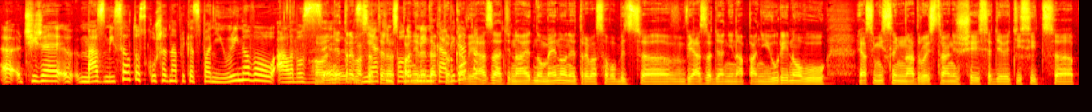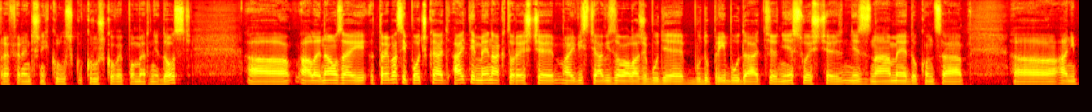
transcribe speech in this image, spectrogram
e, čiže má zmysel to skúšať napríklad s pani Jurinovou alebo s, Ale netreba s sa teraz pani redaktorka kandidátom? viazať na jedno meno, netreba sa vôbec e, viazať ani na pani Jurinovú. Ja si myslím na druhej strane, že 69 tisíc e, preferenčných krúžkov je pomerne dosť. A, ale naozaj treba si počkať. Aj tie mená, ktoré ešte aj vy ste avizovala, že bude, budú pribúdať, nie sú ešte neznáme. Dokonca ani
